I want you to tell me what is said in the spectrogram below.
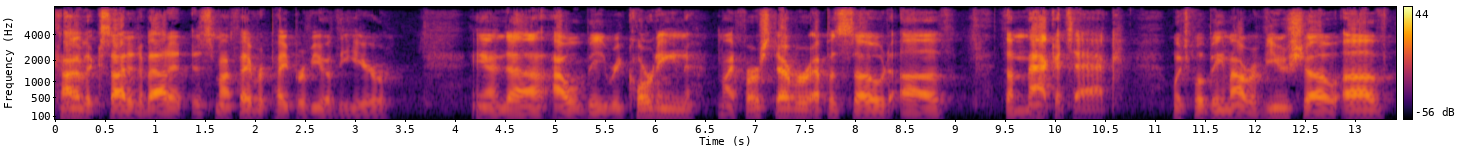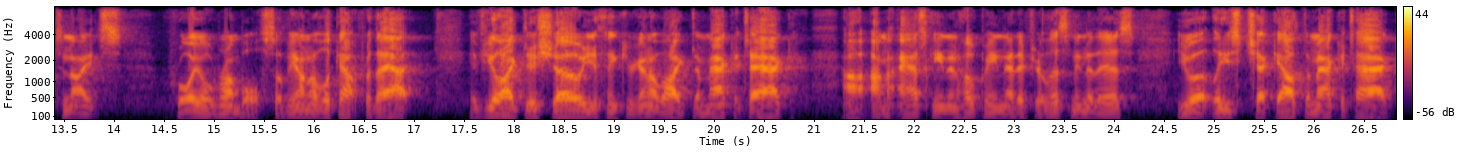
Kind of excited about it. It's my favorite pay per view of the year and uh, I will be recording my first ever episode of The Mac Attack, which will be my review show of tonight's Royal Rumble. So be on the lookout for that. If you like this show, you think you're going to like The Mac Attack, I'm asking and hoping that if you're listening to this, you at least check out The Mac Attack.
